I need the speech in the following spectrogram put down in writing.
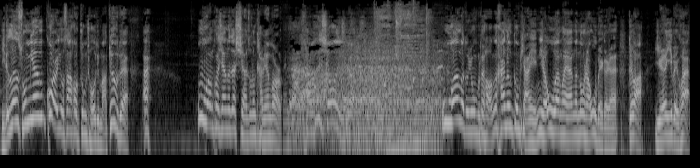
一个烂怂面馆有啥好众筹的嘛？对不对？哎，五万块钱我在西安就能开面馆了，开玩笑你这，五万我都用不了，我还能更便宜。你说五万块钱我弄上五百个人，对吧？一人一百块。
